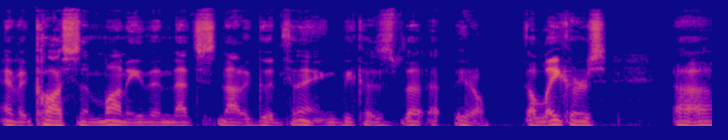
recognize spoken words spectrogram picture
and if it costs them money, then that's not a good thing because the uh, you know the Lakers uh,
